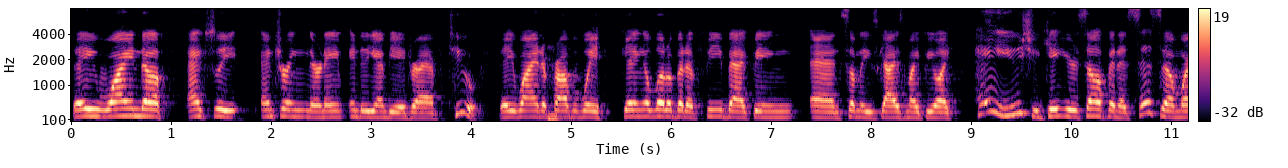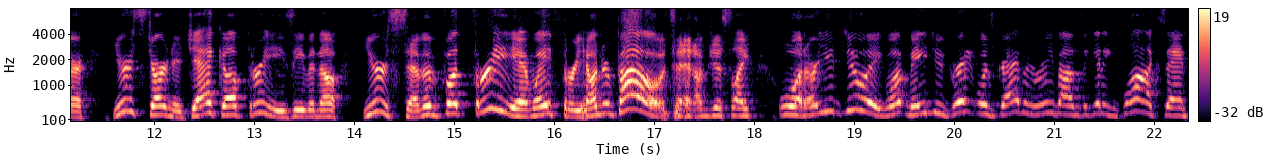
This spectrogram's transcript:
they wind up actually entering their name into the NBA draft too. They wind up hmm. probably getting a little bit of feedback being, and some of these guys might be like, hey, you should get yourself in a system where you're starting to jack up threes, even though you're seven foot three and weigh 300 pounds. And I'm just like, what are you doing? What made you great was grabbing rebounds and getting blocks. And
